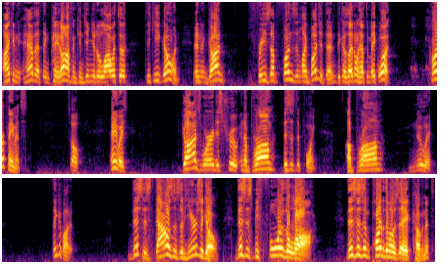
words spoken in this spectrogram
I can have that thing paid off and continue to allow it to, to keep going. And God frees up funds in my budget then because I don't have to make what? Car payments. So, anyways, God's word is true. And Abram, this is the point. Abram knew it. Think about it. This is thousands of years ago. This is before the law. This isn't part of the Mosaic covenant.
